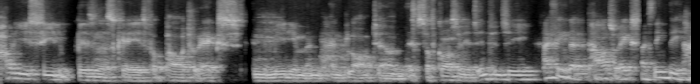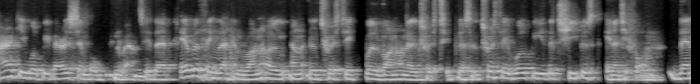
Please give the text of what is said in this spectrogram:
How do you see the business case for Power to X in the medium and, and long term? It's of course in its infancy. I think that Power to X. I think the hierarchy will be very simple in reality. That everything that can run on electricity will run on electricity because electricity will be the cheapest energy form. Then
